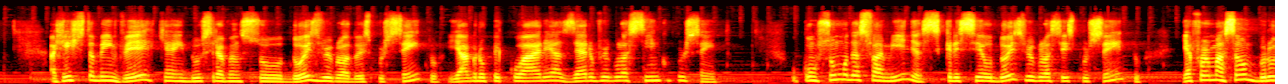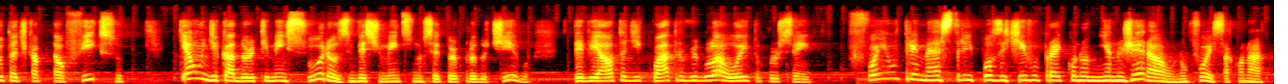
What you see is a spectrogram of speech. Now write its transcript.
A gente também vê que a indústria avançou 2,2% e a agropecuária 0,5%. O consumo das famílias cresceu 2,6% e a formação bruta de capital fixo, que é um indicador que mensura os investimentos no setor produtivo, teve alta de 4,8%. Foi um trimestre positivo para a economia no geral, não foi, Saconato?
